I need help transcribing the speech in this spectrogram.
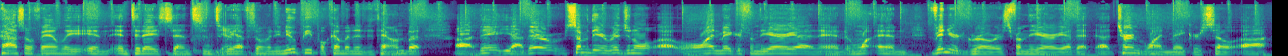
Paso family in in today's sense, since yeah. we have so many new people coming into town. But uh, they, yeah, they're some of the original winemakers from the area and and, and vineyard growers from the area that uh, turned winemakers. So uh,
